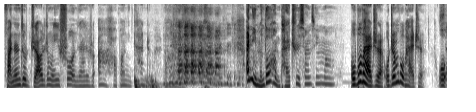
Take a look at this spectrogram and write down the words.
反正就只要这么一说，人家就说啊，好，帮你看着。然后 哎，你们都很排斥相亲吗？我不排斥，我真不排斥。我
